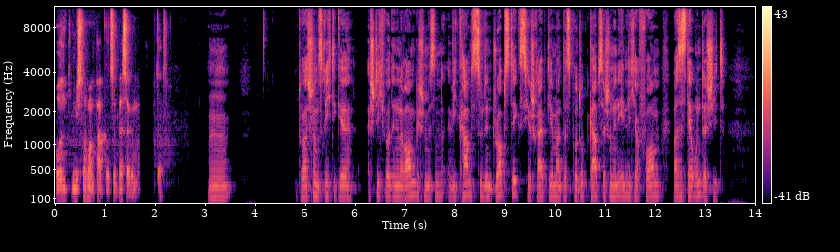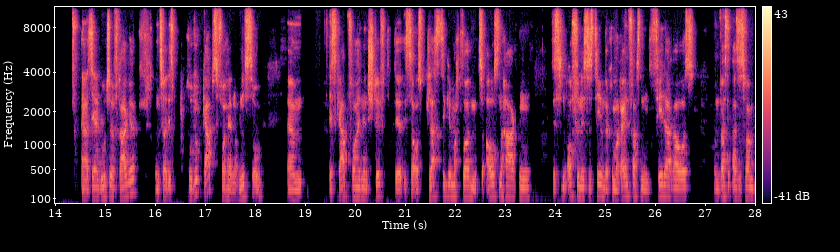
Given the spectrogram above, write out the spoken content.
und mich noch mal ein paar Prozent besser gemacht hat. Mhm. Du hast schon das richtige Stichwort in den Raum geschmissen. Wie kam es zu den Dropsticks? Hier schreibt jemand, das Produkt gab es ja schon in ähnlicher Form. Was ist der Unterschied? Ja, sehr gute Frage. Und zwar, das Produkt gab es vorher noch nicht so. Ähm, es gab vorher einen Stift, der ist ja aus Plastik gemacht worden mit so Außenhaken. Das ist ein offenes System, da kann man reinfassen, die Feder raus. Und was, also es war,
